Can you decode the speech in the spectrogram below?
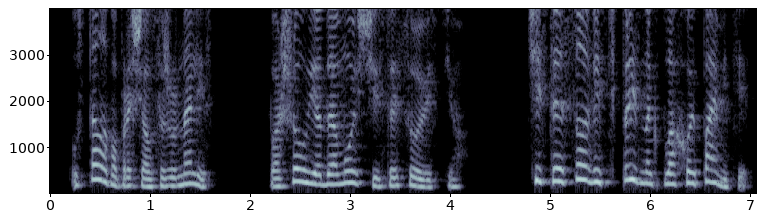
— устало попрощался журналист. «Пошел я домой с чистой совестью». «Чистая совесть — признак плохой памяти,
